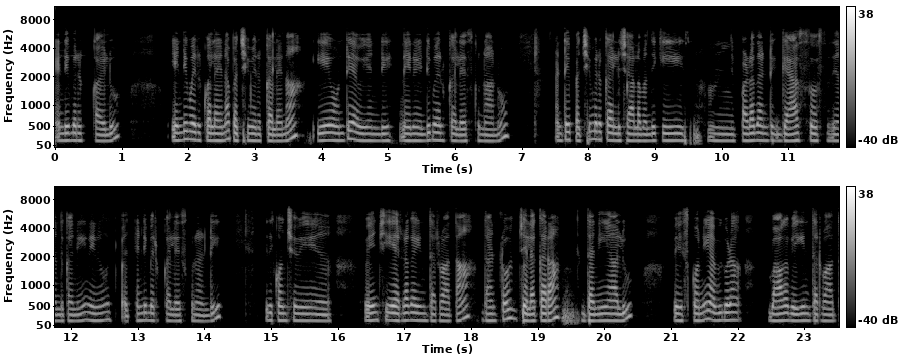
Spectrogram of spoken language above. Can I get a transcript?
ఎండిమిరపకాయలు. ఎండిమిరపకాయలైనా పచ్చిమిరపకాయలైనా ఏ ఉంటే అవి అండి. నేను ఎండిమిరపకాయలు వేసుకున్నాను. అంటే పచ్చిమిరపకాయలు చాలామందికి పడదంటే గ్యాస్ వస్తుంది అందుకని నేను ఎండిమిరపకాయలు వేసుకున్నానండి ఇది కొంచెం వేయించి ఎర్రగా అయిన తర్వాత దాంట్లో జీలకర్ర ధనియాలు వేసుకొని అవి కూడా బాగా వేగిన తర్వాత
